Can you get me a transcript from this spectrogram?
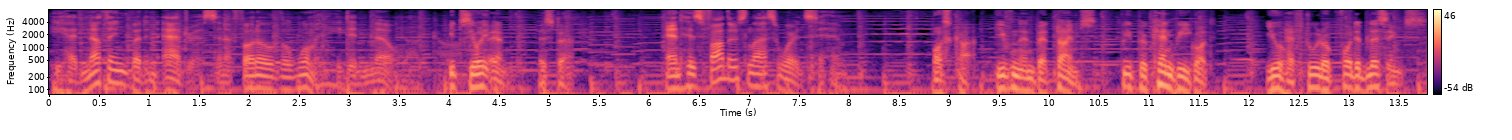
He had nothing but an address and a photo of a woman he didn't know, It's your N, Esther. and his father's last words to him. Oskar, even in bad times, people can be good. You have to look for the blessings.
